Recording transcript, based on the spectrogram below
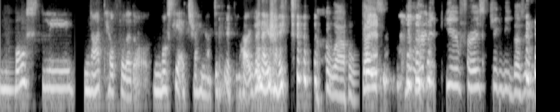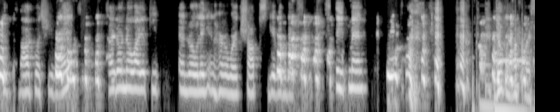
mostly not helpful at all mostly i try not to think too hard when i write wow. Guys, you heard it here first. Chingbee doesn't think about what she writes. I don't know why you keep enrolling in her workshops given this statement. Joke of course.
